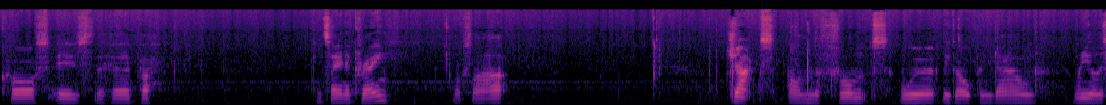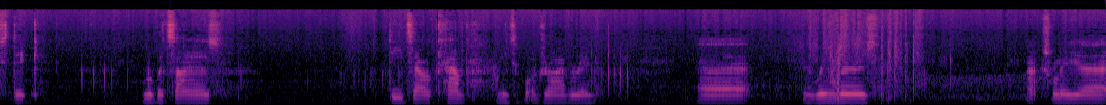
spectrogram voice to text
course, is the Herpa container crane. Looks like that. Jacks on the front work, they go up and down realistic rubber tyres, detailed cab, I need to put a driver in, uh, the wing mirrors, actually uh,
